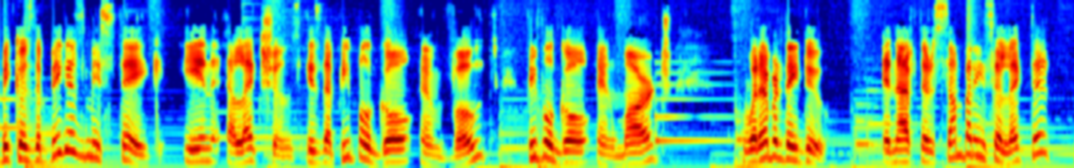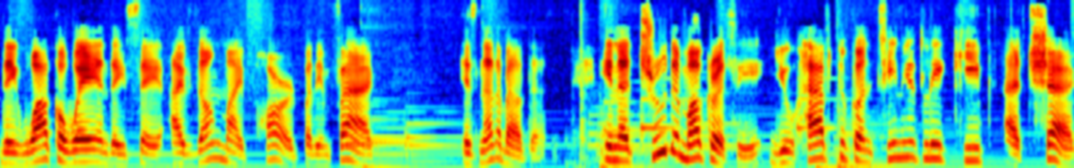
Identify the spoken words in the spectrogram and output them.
Because the biggest mistake in elections is that people go and vote, people go and march, whatever they do. And after somebody is elected, they walk away and they say, I've done my part. But in fact, it's not about that. In a true democracy, you have to continually keep a check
